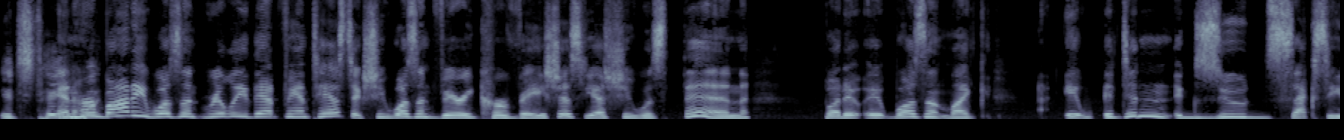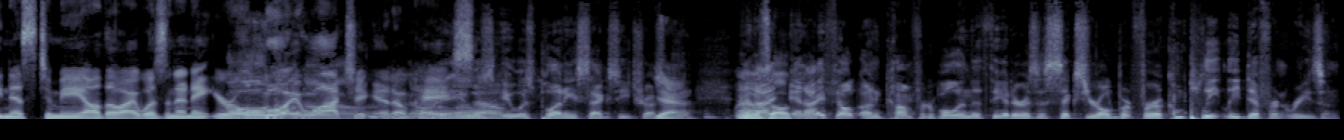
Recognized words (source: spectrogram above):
It's tame. and her but- body wasn't really that fantastic. She wasn't very curvaceous. Yes, she was thin, but it, it wasn't like it. It didn't exude sexiness to me. Although I wasn't an eight-year-old Oh, boy no, watching no, it. no, no, Okay, it so was it was plenty sexy. Trust Yeah, me. it and was I, and. I felt uncomfortable in the theater as a six year old, but for a completely different reason.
